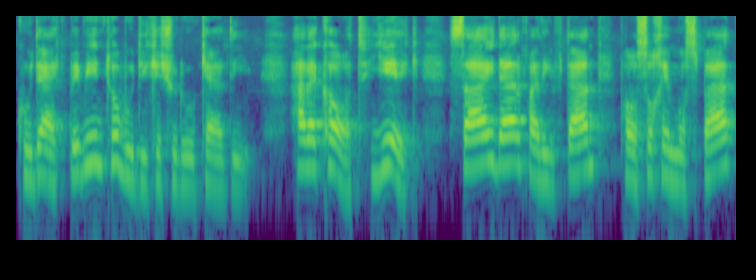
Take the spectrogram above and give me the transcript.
کودک ببین تو بودی که شروع کردی. حرکات یک سعی در فریفتن پاسخ مثبت.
